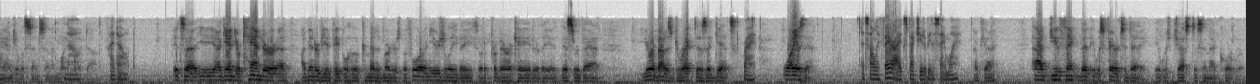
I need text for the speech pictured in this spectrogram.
about Angela Simpson and what you No. have done? I don't. It's, uh, again, your candor, uh, I've interviewed people who have committed murders before, and usually they sort of prevaricate or they this or that. You're about as direct as it gets. Right. Why is that? It's only fair. I expect you to be the same way. Okay. Uh, do you think that it was fair today? It was justice in that courtroom?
